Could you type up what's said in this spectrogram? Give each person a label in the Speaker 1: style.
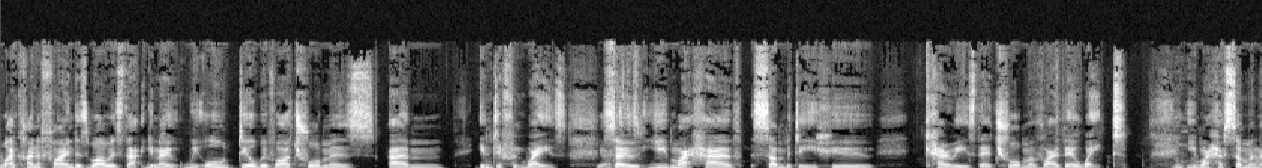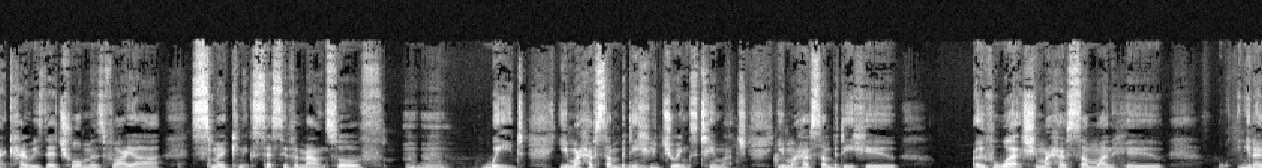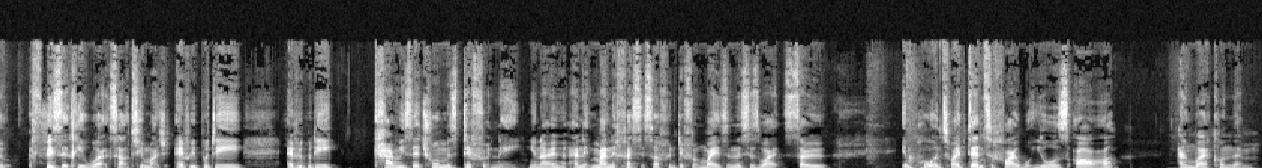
Speaker 1: what I kind of find as well is that, you know, we all deal with our traumas um, in different ways.
Speaker 2: Yes.
Speaker 1: So you might have somebody who carries their trauma via their weight. You
Speaker 2: Mhm.
Speaker 1: might have someone
Speaker 2: Yeah.
Speaker 1: that carries their traumas via smoking excessive amounts of
Speaker 2: Mhm.
Speaker 1: weed. You might have somebody
Speaker 2: Mm.
Speaker 1: who drinks too much. You might have somebody who overworks. You might have someone who, you know, physically works out too much. Everybody, everybody carries their traumas differently, you know, and it manifests mm. itself in different ways. And this is why it's so important to identify what yours are and work on them.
